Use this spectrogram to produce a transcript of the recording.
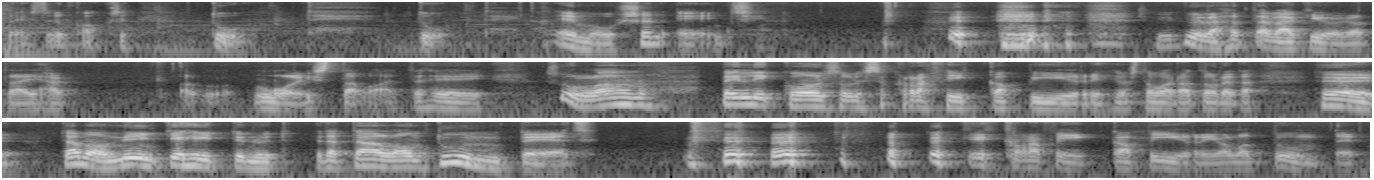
PlayStation 2 tuntee, tunteita. Emotion Engine. Kyllähän tämäkin on jotain ihan loistavaa, että hei, sulla on pelikonsolissa grafiikkapiiri, josta voidaan todeta, hei, tämä on niin kehittynyt, että täällä on tunteet. grafiikkapiiri, jolla on tunteet.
